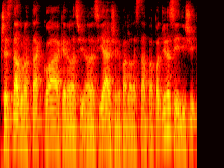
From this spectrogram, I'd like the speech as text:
c'è stato un attacco hacker alla, CIA, ce ne parla la stampa a pagina 16,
